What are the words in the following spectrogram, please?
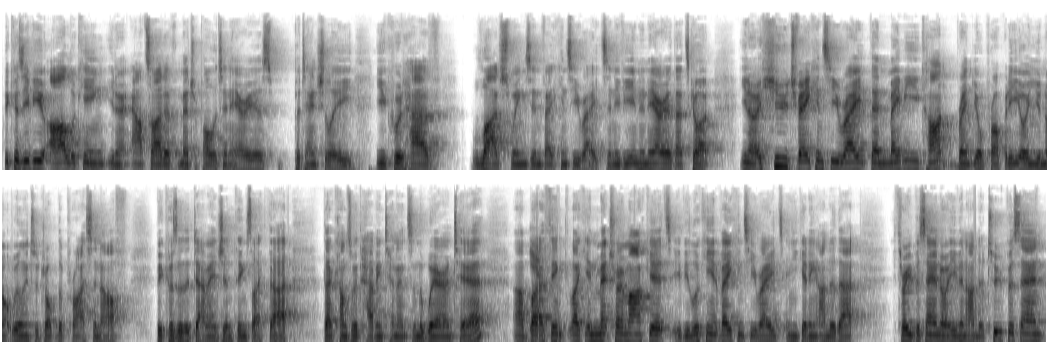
Because if you are looking you know outside of metropolitan areas potentially you could have large swings in vacancy rates. And if you're in an area that's got you know, a huge vacancy rate, then maybe you can't rent your property or you're not willing to drop the price enough because of the damage and things like that that comes with having tenants and the wear and tear. Uh, but yeah. I think like in metro markets, if you're looking at vacancy rates and you're getting under that 3% or even under 2%,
